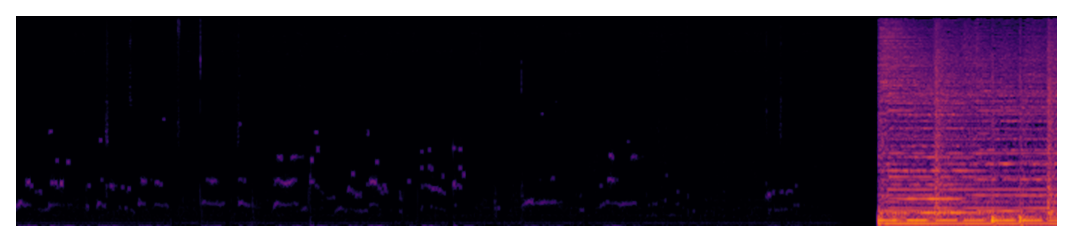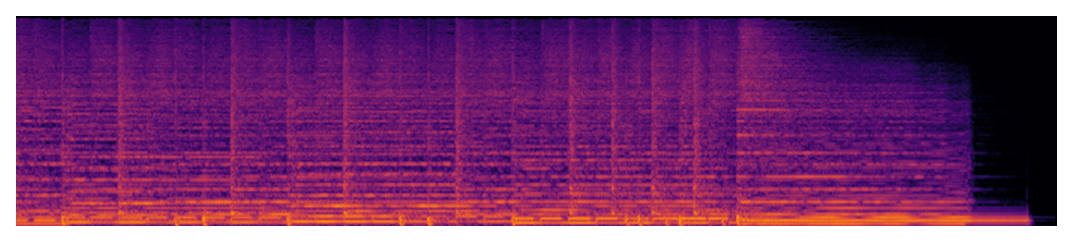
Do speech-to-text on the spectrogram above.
You gotta know what to do in a different, ten, six, twelve months. You gotta know it. It's all about it. Amen. You know you. Amen.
